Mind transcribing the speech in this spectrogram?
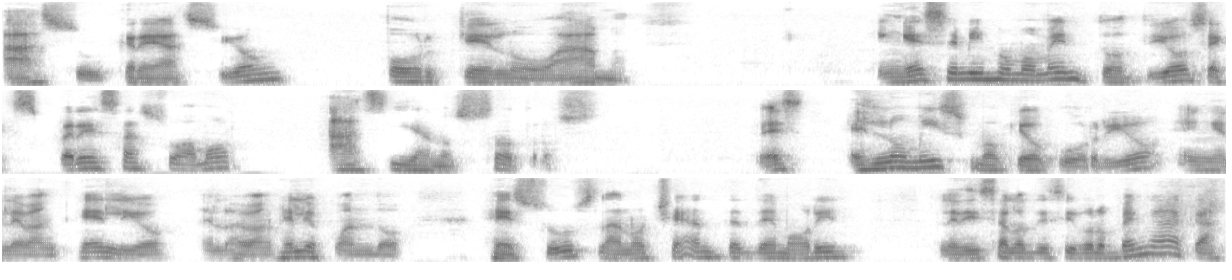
a su creación porque lo ama. En ese mismo momento, Dios expresa su amor hacia nosotros. ¿Ves? Es lo mismo que ocurrió en el Evangelio, en los Evangelios, cuando Jesús, la noche antes de morir, le dice a los discípulos, vengan acá,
